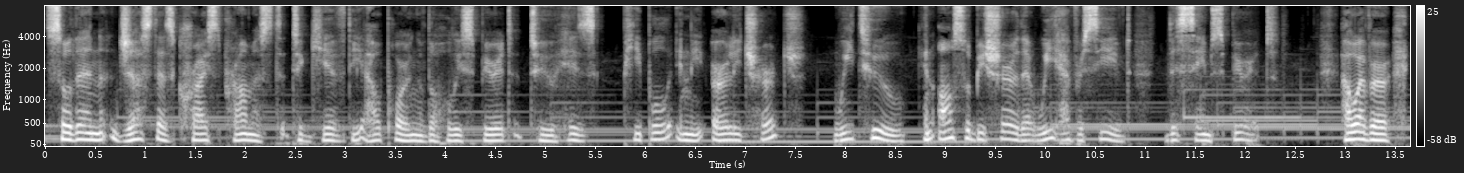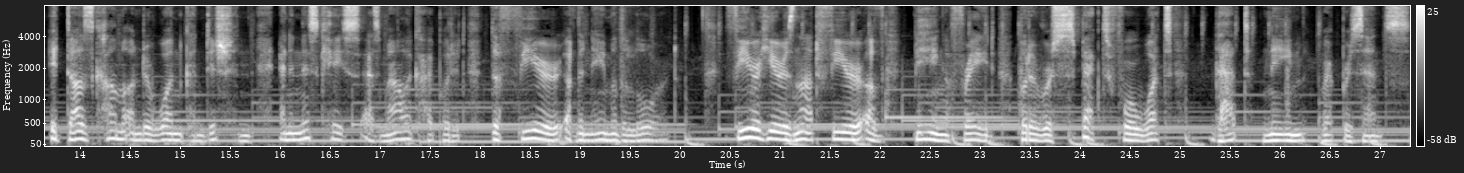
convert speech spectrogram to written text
So then, just as Christ promised to give the outpouring of the Holy Spirit to his people in the early church, we too can also be sure that we have received this same Spirit. However, it does come under one condition, and in this case, as Malachi put it, the fear of the name of the Lord. Fear here is not fear of being afraid, but a respect for what that name represents.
